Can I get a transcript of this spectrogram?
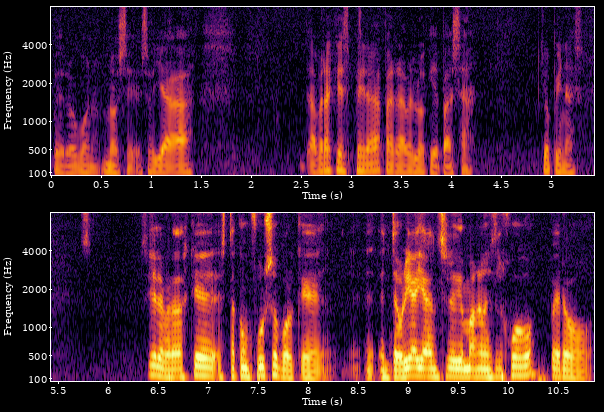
Pero bueno, no sé, eso ya habrá que esperar para ver lo que pasa. ¿Qué opinas? Sí, la verdad es que está confuso porque eh, en teoría ya han salido imágenes del juego, pero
